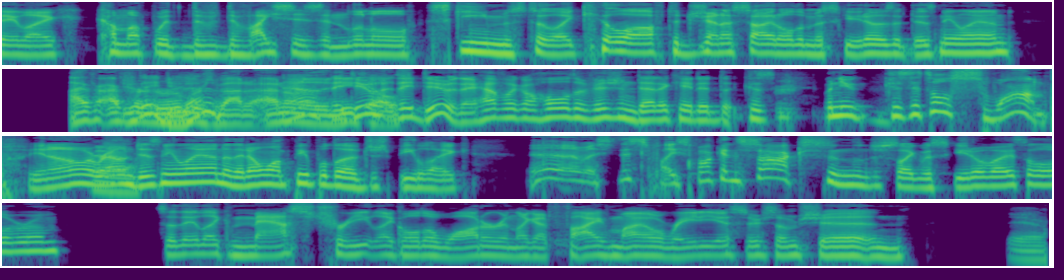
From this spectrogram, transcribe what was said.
they like come up with dev- devices and little schemes to like kill off to genocide all the mosquitoes at Disneyland. I've, I've Do heard rumors about it. I don't yeah, know the they details. do. They do. They have like a whole division dedicated because when you because it's all swamp, you know, around Disneyland, and they don't want people to just be like, eh, this- this place fucking sucks, and just like mosquito bites all over them. So they like mass treat like all the water in like a five mile radius or some shit, and Yeah.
